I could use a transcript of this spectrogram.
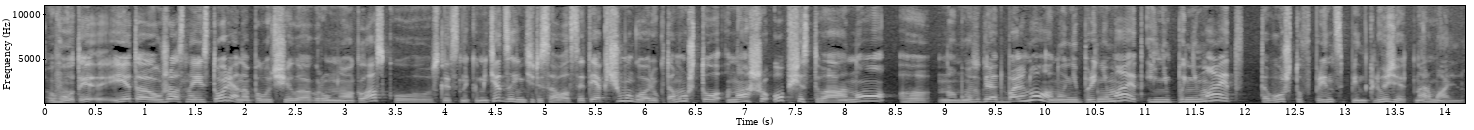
Вот. И, и это ужасная история, она получила огромную огласку, Следственный комитет заинтересовался. Это я к чему говорю? К тому, что наше общество, оно, э, на мой взгляд, больно, оно не принимает и не понимает того, что, в принципе, инклюзия – это нормально.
